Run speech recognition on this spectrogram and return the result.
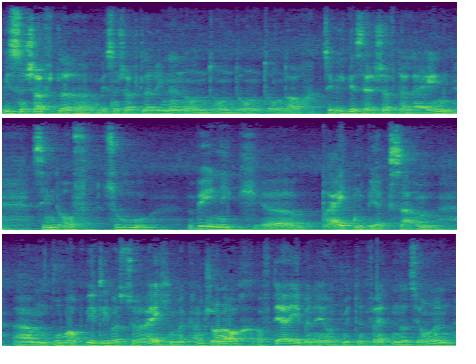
Wissenschaftler, Wissenschaftlerinnen und, und, und, und auch Zivilgesellschaft allein sind oft zu wenig äh, breitenwirksam, ähm, um auch wirklich was zu erreichen. Man kann schon auch auf der Ebene und mit den Vereinten Nationen,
